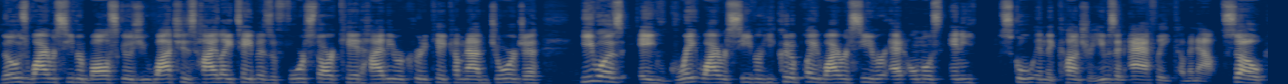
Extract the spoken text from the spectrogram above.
those wide receiver ball skills. You watch his highlight tape as a four star kid, highly recruited kid coming out of Georgia. He was a great wide receiver. He could have played wide receiver at almost any school in the country. He was an athlete coming out. So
